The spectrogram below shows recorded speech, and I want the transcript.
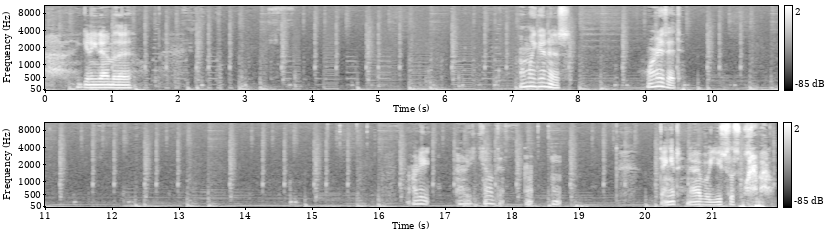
Getting down to the... Oh my goodness. Where is it? Already, already killed it. Dang it, now I have a useless water bottle.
